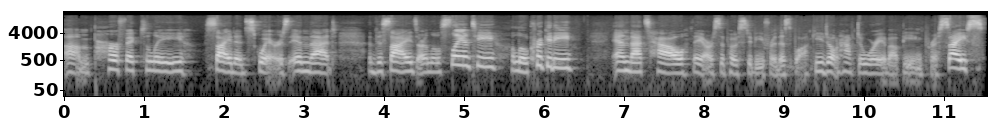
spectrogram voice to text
um, perfectly sided squares in that the sides are a little slanty, a little crookedy, and that's how they are supposed to be for this block. You don't have to worry about being precise.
